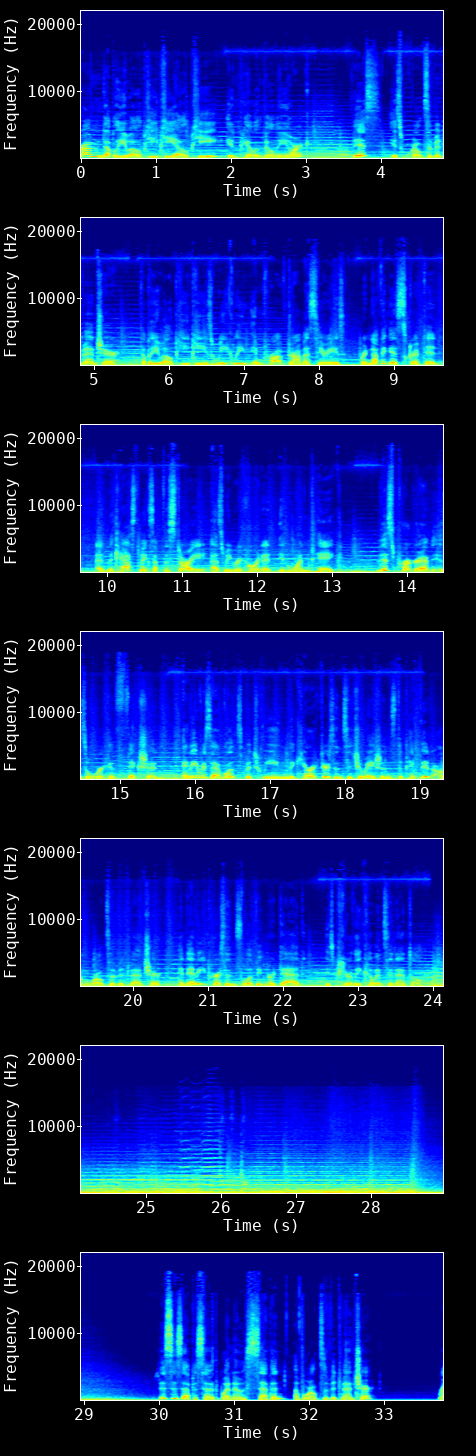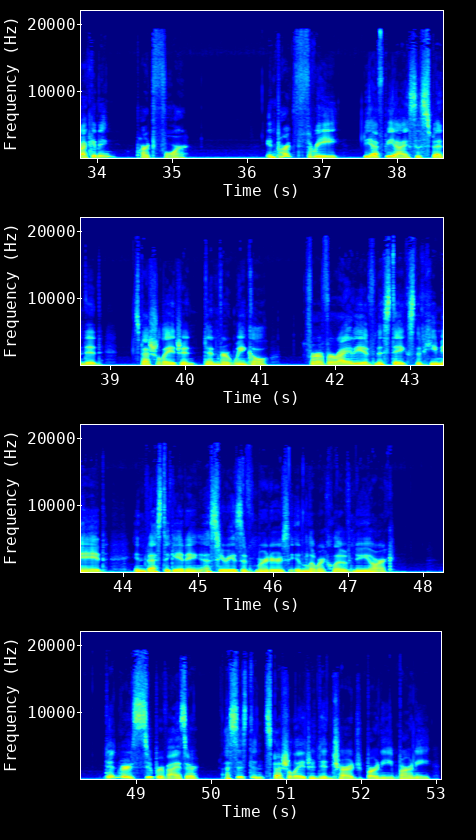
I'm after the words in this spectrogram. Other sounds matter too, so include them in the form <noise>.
From WLPPLP in Palenville, New York, this is Worlds of Adventure, WLPP's weekly improv drama series where nothing is scripted and the cast makes up the story as we record it in one take. This program is a work of fiction. Any resemblance between the characters and situations depicted on Worlds of Adventure and any persons living or dead is purely coincidental. This is episode 107 of Worlds of Adventure Reckoning, Part 4. In Part 3, the FBI suspended Special Agent Denver Winkle for a variety of mistakes that he made investigating a series of murders in Lower Clove, New York. Denver's supervisor, Assistant Special Agent in Charge Barney Barney,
